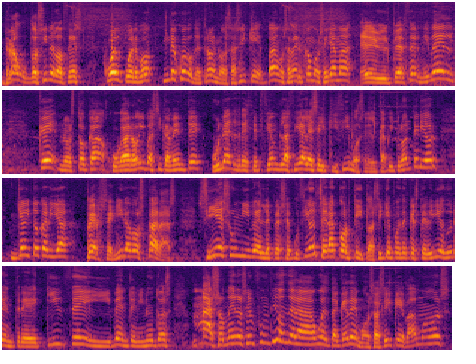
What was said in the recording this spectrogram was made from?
raudos y veloces, cual cuervo de Juego de Tronos, así que vamos a ver cómo se llama el tercer nivel que nos toca jugar hoy básicamente una recepción glacial, es el que hicimos en el capítulo anterior, y hoy tocaría perseguir a dos caras. Si es un nivel de persecución será cortito, así que puede que este vídeo dure entre 15 y 20 minutos, más o menos en función de la vuelta que demos, así que vamos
